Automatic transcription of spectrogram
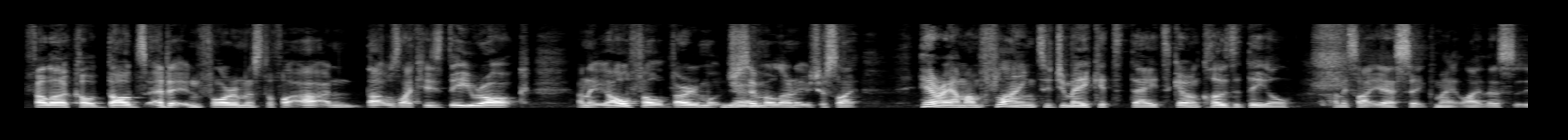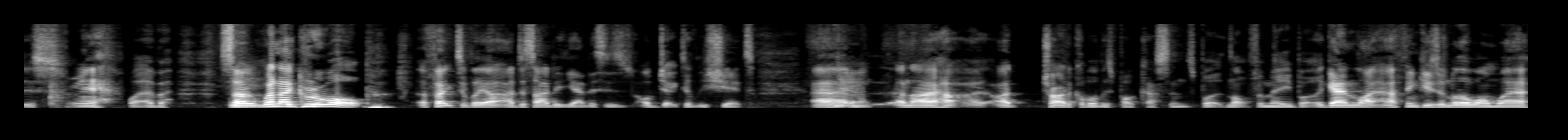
fella called Dodds editing for him and stuff like that, and that was like his D Rock, and it all felt very much Yeah. similar. And it was just like, here I am, I'm flying to Jamaica today to go and close a deal, and it's like, yeah, sick mate, like this is yeah, whatever. So Mm. when I grew up, effectively, I, I decided, yeah, this is objectively shit. Um, Yeah. And I, I I tried a couple of his podcasts since, but not for me. But again, like I think he's another one where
